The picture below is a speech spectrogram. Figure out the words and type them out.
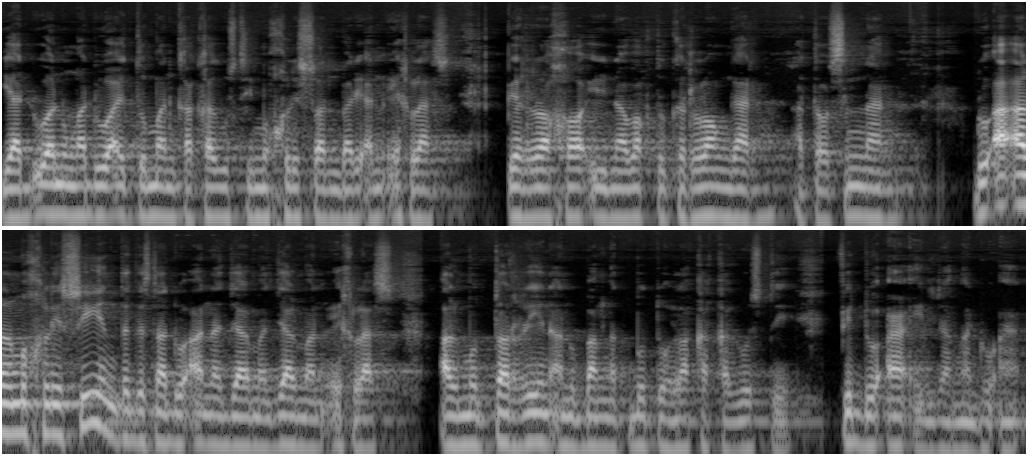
Ya dua nu ngadua itu man ka ka Gusti mukhlisan bari anu ikhlas. Bir ina waktu kerlonggar atau senang. Doa al mukhlisin tegesna doa na jalma-jalma ikhlas. Al mudarrin anu banget butuh laka ka Gusti. fid doa di dalam doa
